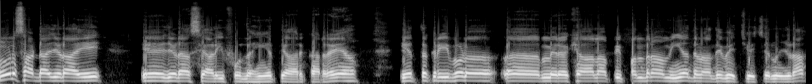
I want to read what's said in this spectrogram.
ਹੁਣ ਸਾਡਾ ਜਿਹੜਾ ਇਹ ਇਹ ਜਿਹੜਾ ਸਿਆਲੀ ਫੁੱਲ ਅਸੀਂ ਇਹ ਤਿਆਰ ਕਰ ਰਹੇ ਹਾਂ। ਇਹ ਤਕਰੀਬਨ ਅਹ, ਮੇਰਾ ਖਿਆਲ ਆ ਵੀ 15-20 ਦਿਨਾਂ ਦੇ ਵਿੱਚ ਵਿੱਚ ਇਹਨੂੰ ਜਿਹੜਾ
